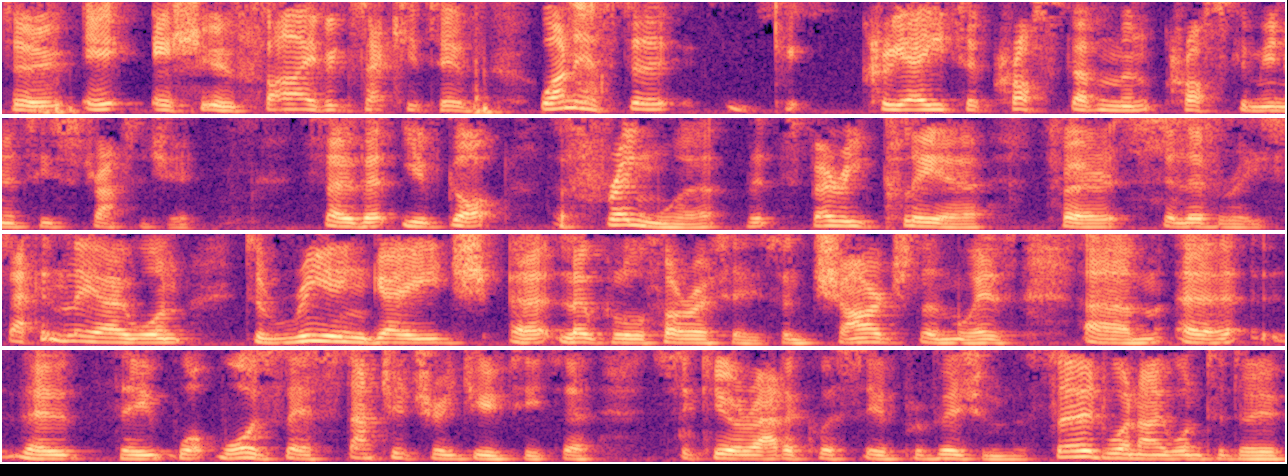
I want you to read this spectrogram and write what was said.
to I- issue five executive. One is to c- create a cross government, cross community strategy so that you've got a framework that's very clear for its delivery. Secondly, I want to re-engage uh, local authorities and charge them with um, uh, the, the, what was their statutory duty to secure adequacy of provision. The third one I want to do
